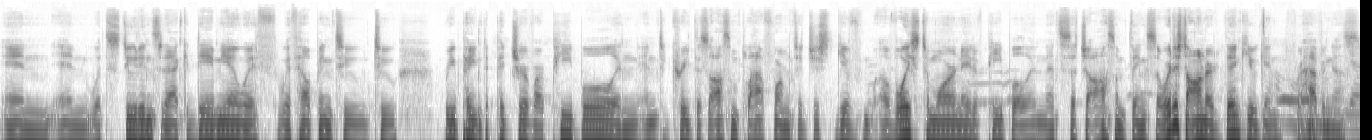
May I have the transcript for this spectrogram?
and and with students at academia with with helping to to repaint the picture of our people and, and to create this awesome platform to just give a voice to more native people. And that's such an awesome thing. So we're just honored. Thank you again for having us. Yes,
